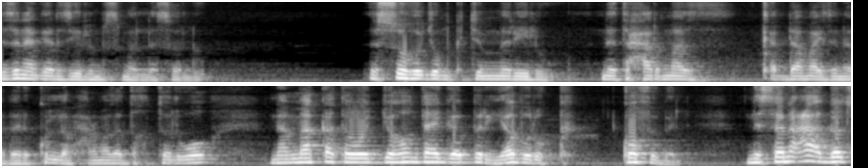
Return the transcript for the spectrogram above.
እዚ ነገር እዚ ኢሉ ምስ መለሰሉ እሱ ህጁም ክጅምር ኢሉ ነቲ ሓርማዝ ቀዳማይ ዝነበረ ኩሎም ሓርማዛት ዝኽተልዎ ናብ ማካ ተወጀሆ እንታይ ገብር የብሩክ ኮፍ ብል ንሰንዓ ገጹ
